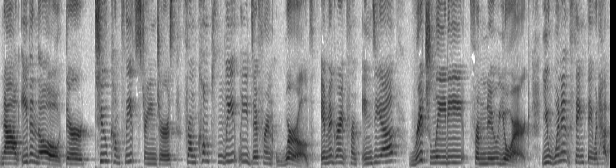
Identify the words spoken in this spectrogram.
Now, even though they're two complete strangers from completely different worlds, immigrant from India, rich lady from New York, you wouldn't think they would have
